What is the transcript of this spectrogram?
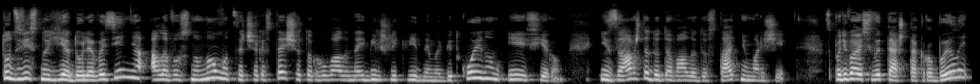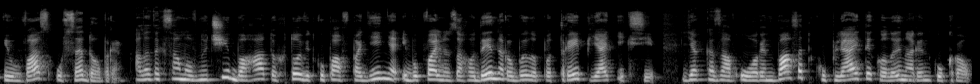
Тут, звісно, є доля везіння, але в основному це через те, що торгували найбільш ліквідними біткоїном і ефіром, і завжди додавали достатньо маржі. Сподіваюсь, ви теж так робили, і у вас усе добре. Але так само вночі багато хто відкупав падіння і буквально за години робили по 3-5 іксів. Як казав Уоррен Баффет, купляйте, коли на ринку кров.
